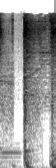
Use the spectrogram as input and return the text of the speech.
Bye.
